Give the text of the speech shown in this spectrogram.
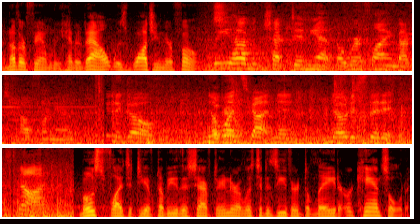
Another family headed out was watching their phones. We haven't checked in yet, but we're flying back to California. It's going to go. No okay. one's gotten a notice that it's not. Most flights at DFW this afternoon are listed as either delayed or canceled.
